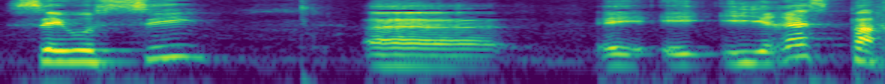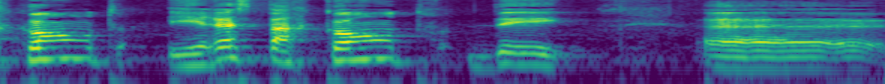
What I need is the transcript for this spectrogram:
C'est aussi euh, et, il reste par contre, il reste par contre des. Euh,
